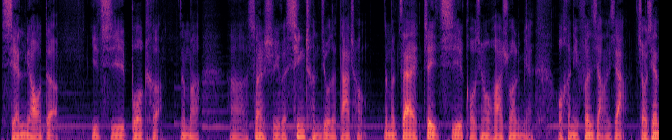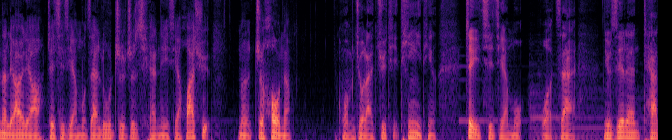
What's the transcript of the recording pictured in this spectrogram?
闲聊的一期播客。那么啊，算是一个新成就的达成。那么在这期《狗熊有话说》里面。我和你分享一下，首先呢，聊一聊这期节目在录制之前的一些花絮。那么之后呢，我们就来具体听一听这一期节目我在 New Zealand TED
